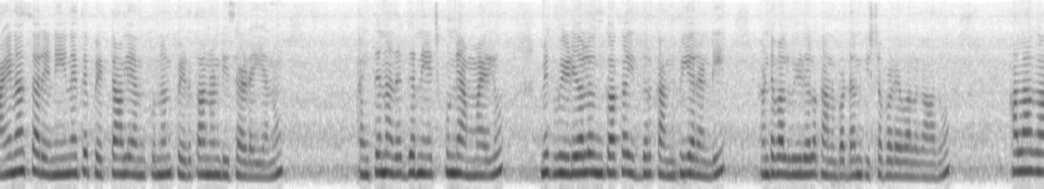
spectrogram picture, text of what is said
అయినా సరే నేనైతే పెట్టాలి అనుకున్నాను పెడతానని డిసైడ్ అయ్యాను. అయితే నా దగ్గర నేర్చుకునే అమ్మాయిలు మీకు వీడియోలో ఇంకాక ఇద్దరు కనిపించారండి అంటే వాళ్ళు వీడియోలో కనపడడానికి ఇష్టపడే వాళ్ళు కాదు. అలాగా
